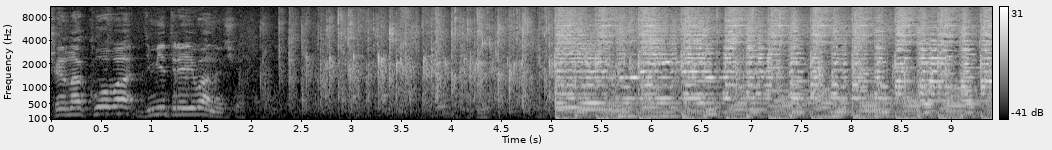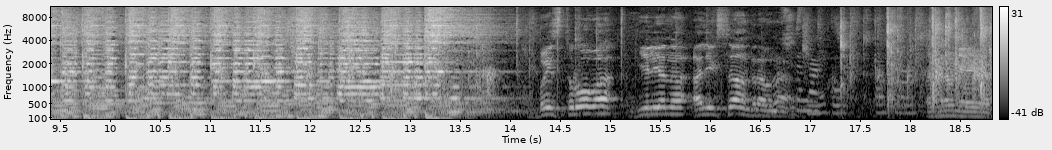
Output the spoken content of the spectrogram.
Шинакова Дмитрия Ивановича. Быстрова Елена Александровна. Поздравляю вас.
